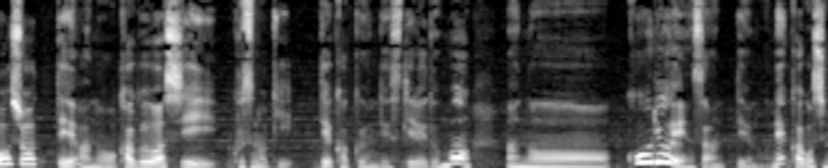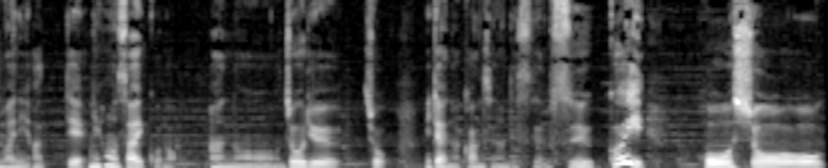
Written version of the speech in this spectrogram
宝生ってあのかぐわしいクスノキって書くんですけれどもあの香料園さんっていうのがね鹿児島にあって日本最古のあの蒸留所みたいな感じなんですけどすっごい宝生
